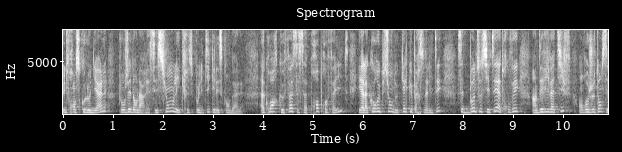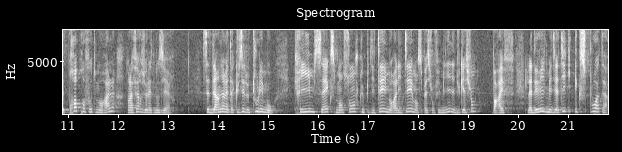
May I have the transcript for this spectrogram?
Une France coloniale plongée dans la récession, les crises politiques et les scandales. À croire que face à sa propre faillite et à la corruption de quelques personnalités, cette bonne société a trouvé un dérivatif en rejetant ses propres fautes morales dans l'affaire Violette Nausière. Cette dernière est accusée de tous les maux crime, sexe, mensonge, cupidité, immoralité, émancipation féminine, éducation. Bref, la dérive médiatique exploite à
